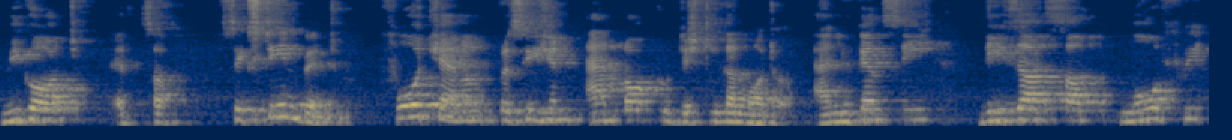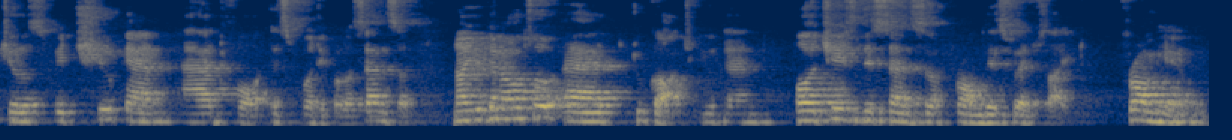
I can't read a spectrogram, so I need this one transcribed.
we got it's a 16-bit 4-channel precision analog to digital converter. And you can see these are some more features which you can add for this particular sensor. Now you can also add to cart. You can purchase this sensor from this website from here.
